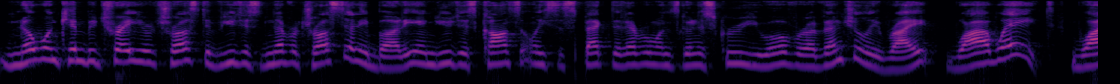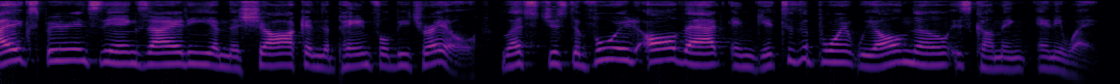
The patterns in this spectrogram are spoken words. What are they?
No one can betray your trust if you just never trust anybody and you just constantly suspect that everyone's going to screw you over eventually, right? Why wait? Why experience the anxiety and the shock and the painful betrayal? Let's just avoid all that and get to the point we all know is coming anyway.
